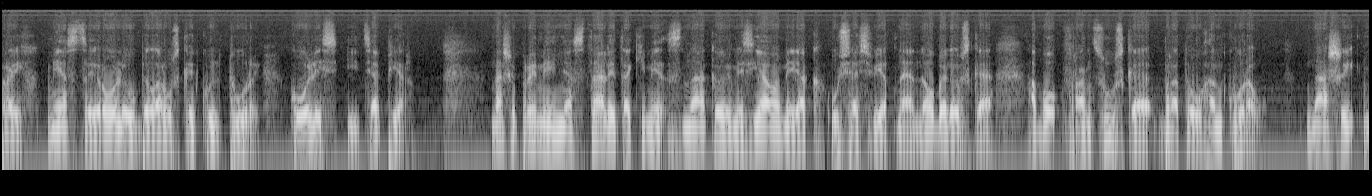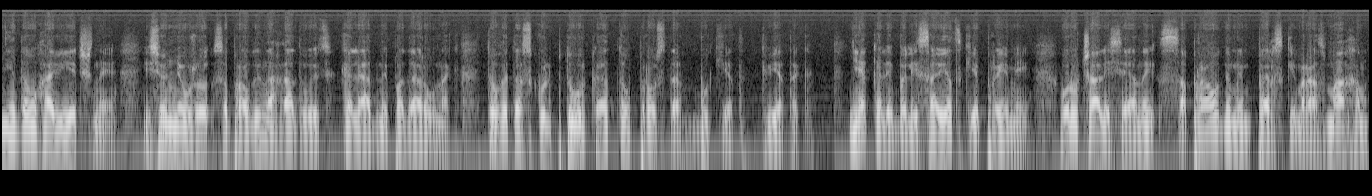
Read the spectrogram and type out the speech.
пра іх месца і ролю ў беларускай культуры колісь і цяпер. Нашы прэміі не сталі такімі знакавымі з'явамі як усясветная нобелеўская або французская братоў ганкураў. Нашы недаўгавечныя і сёння ўжо сапраўды нагадваюць калядны падарунак. То гэта скульптурка то проста букет кветак некалі былі савецкія прэміі. Уручаліся яны з сапраўдным імперскім размахам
